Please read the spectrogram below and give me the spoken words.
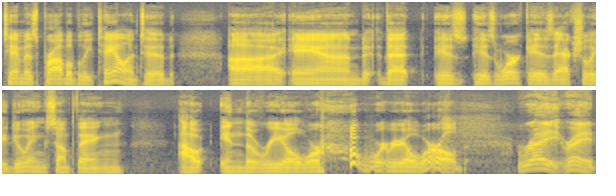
Tim is probably talented, uh, and that his his work is actually doing something out in the real world, real world. Right, right.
